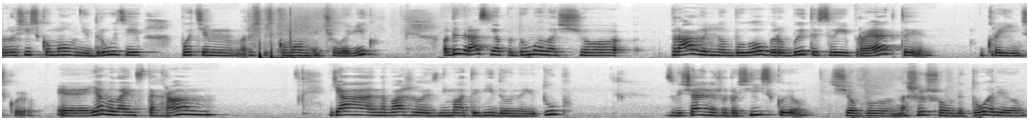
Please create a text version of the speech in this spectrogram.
російськомовні друзі, потім російськомовний чоловік. Один раз я подумала, що правильно було б робити свої проекти українською. Е, Я вела інстаграм, я наважилась знімати відео на YouTube, звичайно ж, російською, щоб на ширшу аудиторію.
